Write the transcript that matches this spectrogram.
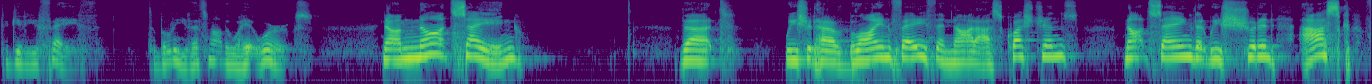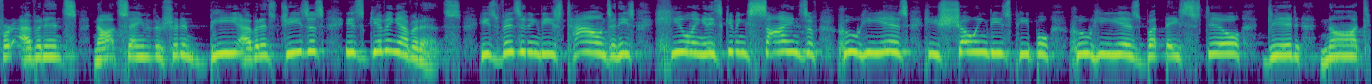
to give you faith to believe. That's not the way it works. Now, I'm not saying that we should have blind faith and not ask questions. Not saying that we shouldn't ask for evidence, not saying that there shouldn't be evidence. Jesus is giving evidence. He's visiting these towns and he's healing and he's giving signs of who he is. He's showing these people who he is, but they still did not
